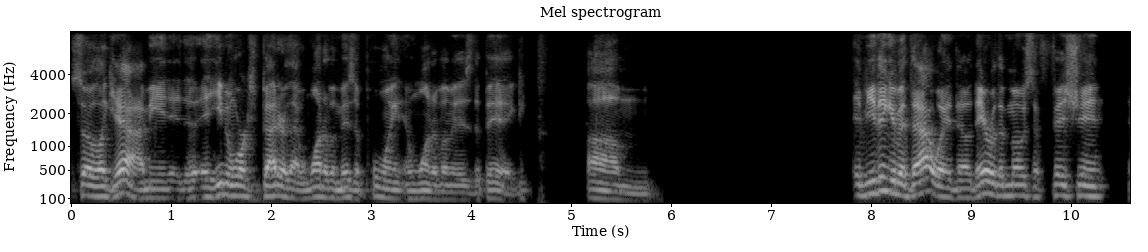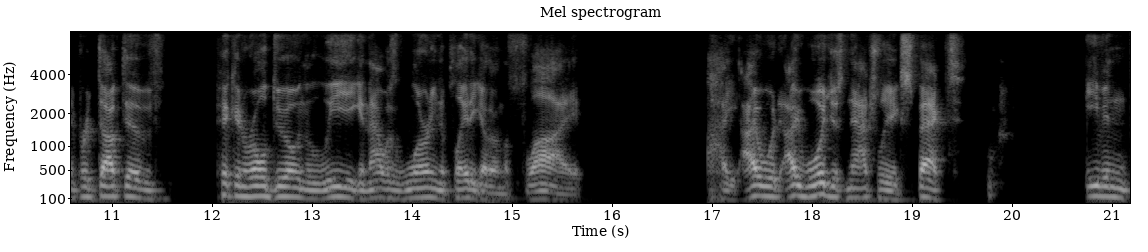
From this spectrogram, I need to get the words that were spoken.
so like yeah, I mean it, it even works better that one of them is a point and one of them is the big. Um if you think of it that way though, they were the most efficient and productive pick and roll duo in the league, and that was learning to play together on the fly. I I would I would just naturally expect even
